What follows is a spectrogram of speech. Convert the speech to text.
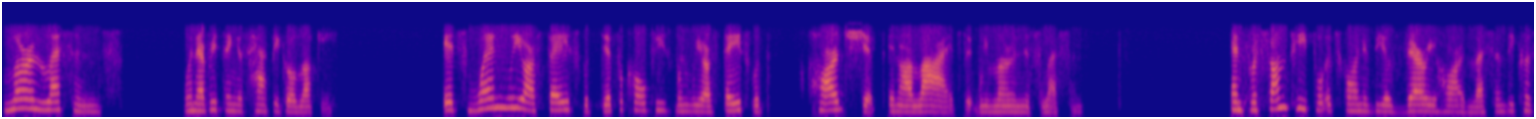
learn lessons when everything is happy go lucky. It's when we are faced with difficulties, when we are faced with hardship in our lives that we learn this lesson. And for some people, it's going to be a very hard lesson because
